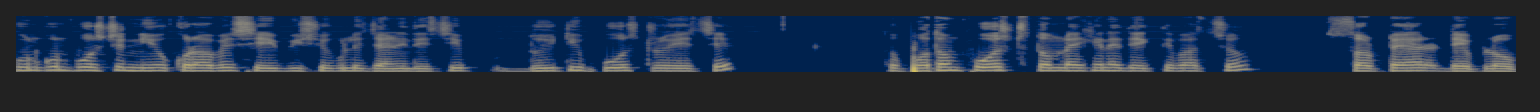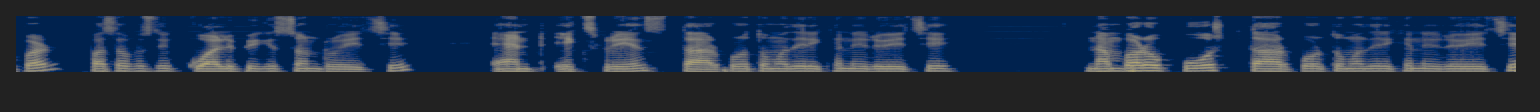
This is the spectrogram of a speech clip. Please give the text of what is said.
কোন কোন পোস্টে নিয়োগ করা হবে সেই বিষয়গুলি জানিয়ে দিচ্ছি। দুইটি পোস্ট রয়েছে। তো প্রথম পোস্ট তোমরা এখানে দেখতে পাচ্ছ সফটওয়্যার ডেভেলপার পাশাপাশি কোয়ালিফিকেশন রয়েছে। অ্যান্ড এক্সপিরিয়েন্স তারপর তোমাদের এখানে রয়েছে নাম্বার অফ পোস্ট তারপর তোমাদের এখানে রয়েছে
